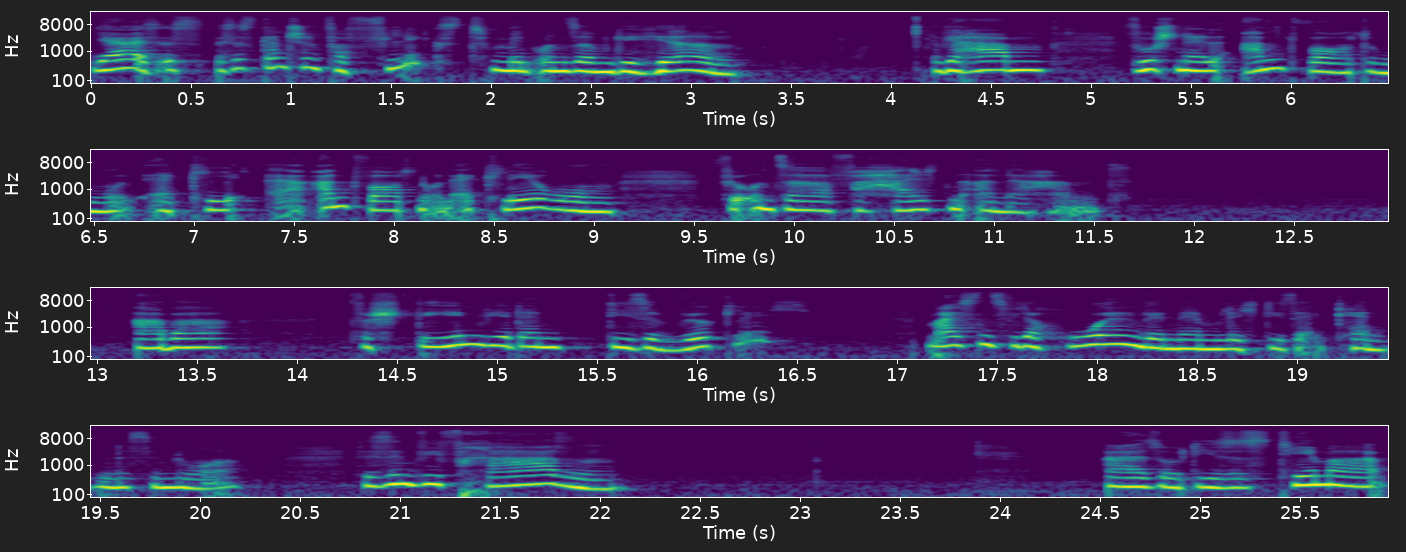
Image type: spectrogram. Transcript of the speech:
ja, es ist, es ist ganz schön verflixt mit unserem Gehirn. Wir haben so schnell Antworten und, äh, Antworten und Erklärungen für unser Verhalten an der Hand. Aber verstehen wir denn diese wirklich? Meistens wiederholen wir nämlich diese Erkenntnisse nur. Sie sind wie Phrasen. Also dieses Thema,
